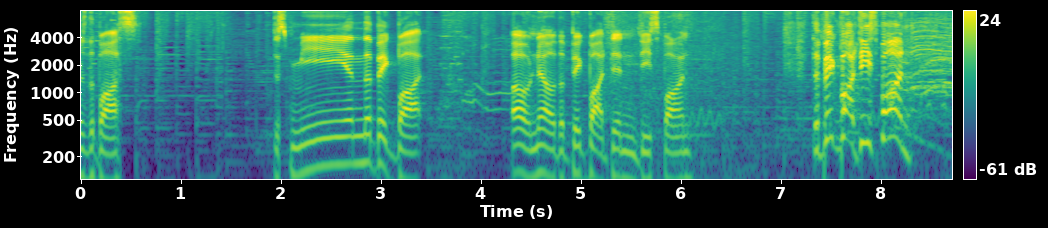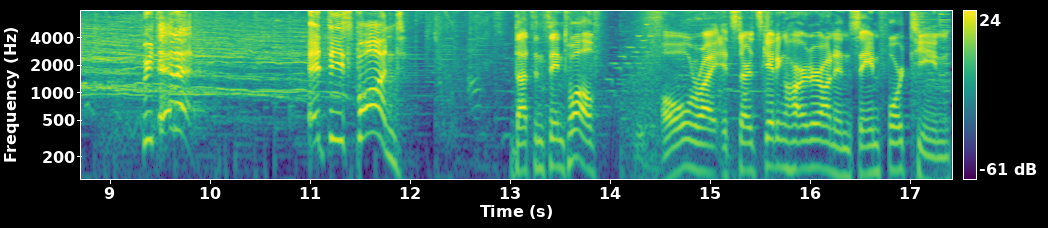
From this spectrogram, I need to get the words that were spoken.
Where's the boss? Just me and the big bot. Oh no, the big bot didn't despawn. The big bot despawned! We did it! It despawned! That's Insane 12. Alright, it starts getting harder on Insane 14.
